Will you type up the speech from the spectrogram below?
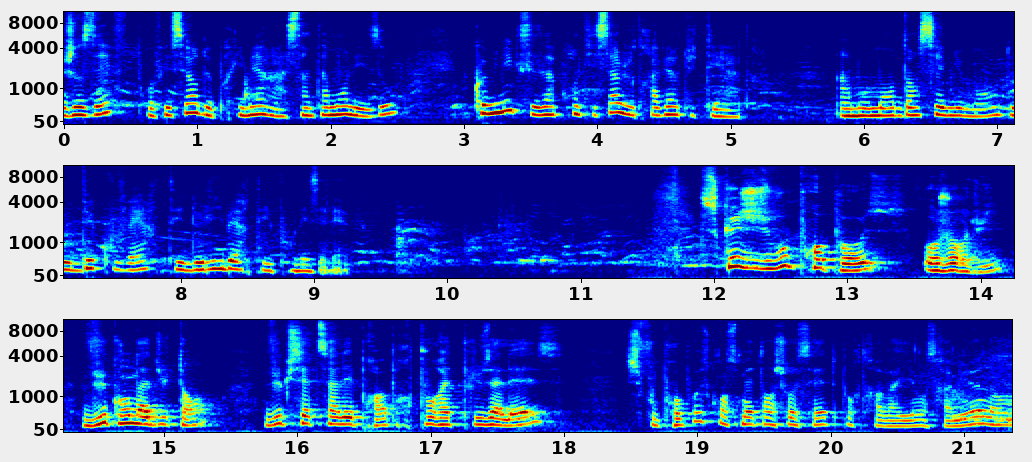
Joseph, professeur de primaire à Saint-Amand-les-Eaux, communique ses apprentissages au travers du théâtre un moment d'enseignement, de découverte et de liberté pour les élèves. Ce que je vous propose aujourd'hui, vu qu'on a du temps, vu que cette salle est propre, pour être plus à l'aise, je vous propose qu'on se mette en chaussettes pour travailler. On sera mieux, non?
